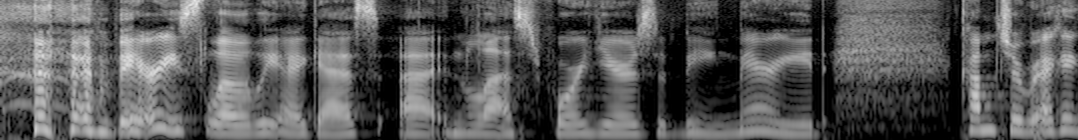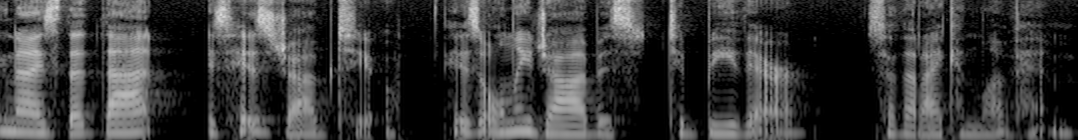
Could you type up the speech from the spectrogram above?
very slowly, I guess, uh, in the last four years of being married, come to recognize that that is his job too. His only job is to be there so that I can love him.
